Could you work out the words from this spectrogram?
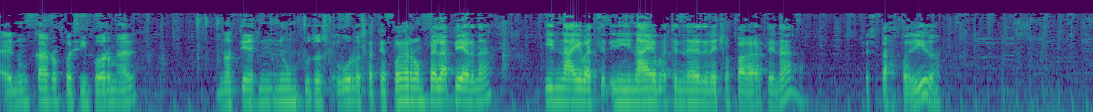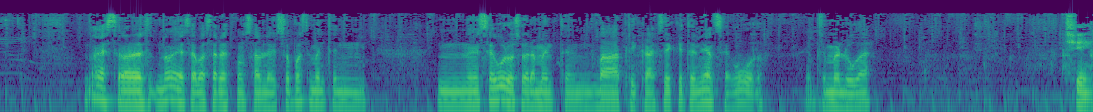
en un carro, pues informal, no tienes ni un puto seguro, o sea, te puedes romper la pierna y nadie va a, y nadie va a tener derecho a pagarte nada. Eso está jodido. No, ese no va a ser responsable. Supuestamente en, el seguro seguramente va a aplicar. Es que tenían seguro, en primer lugar. Sí.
